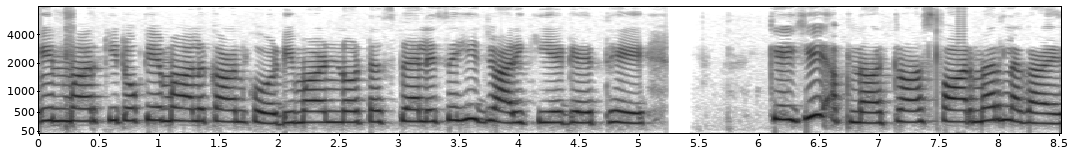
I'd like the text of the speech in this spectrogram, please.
इन मार्केटों के मालकान को डिमांड नोटिस पहले से ही जारी किए गए थे। कि ये अपना ट्रांसफार्मर लगाएँ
